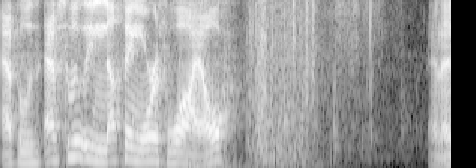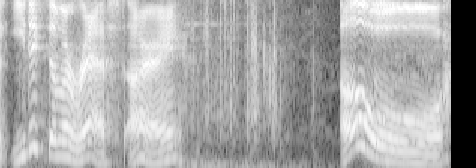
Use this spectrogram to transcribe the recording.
Appl- Absolutely nothing worthwhile. And an edict of arrest. All right. Oh,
